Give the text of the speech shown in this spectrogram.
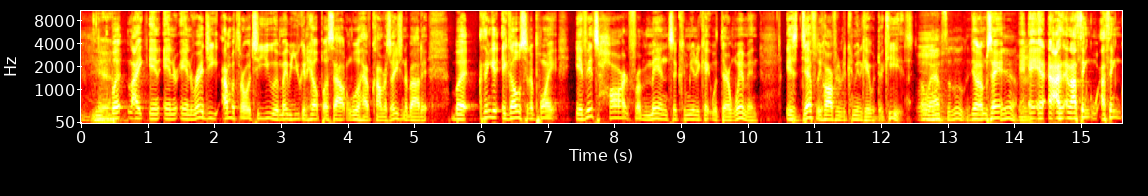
Mm-hmm. Yeah. But like in, in in Reggie, I'm gonna throw it to you, and maybe you can help us out, and we'll have conversation about it. But I think it, it goes to the point: if it's hard for men to communicate with their women, it's definitely hard for them to communicate with their kids. Oh, mm. absolutely. You know what I'm saying? Yeah. And, and I, and I think I think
